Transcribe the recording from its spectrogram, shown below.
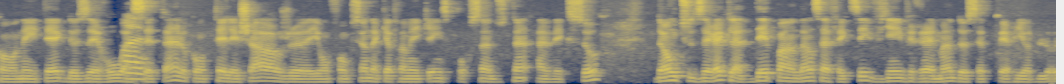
qu'on intègre de 0 à 7 ans, qu'on télécharge et on fonctionne à 95% du temps avec ça. Donc, tu dirais que la dépendance affective vient vraiment de cette période-là,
